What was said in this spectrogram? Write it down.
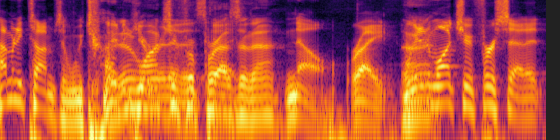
How many times have we tried? We to didn't get want rid you of for this guy? president. No, right. We didn't want you for Senate.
